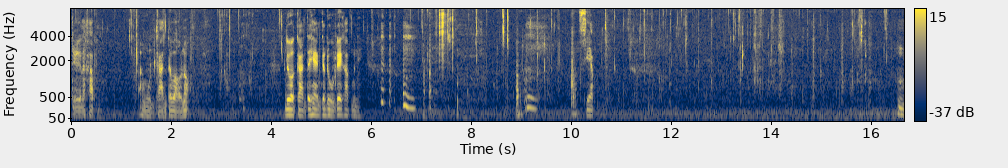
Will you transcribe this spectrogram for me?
เจอแล้วครับองุ่นการตะเบาเนาะหรือว่าการตะแหนกระดูกได้ครับมื้อนี้เสียบอืม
